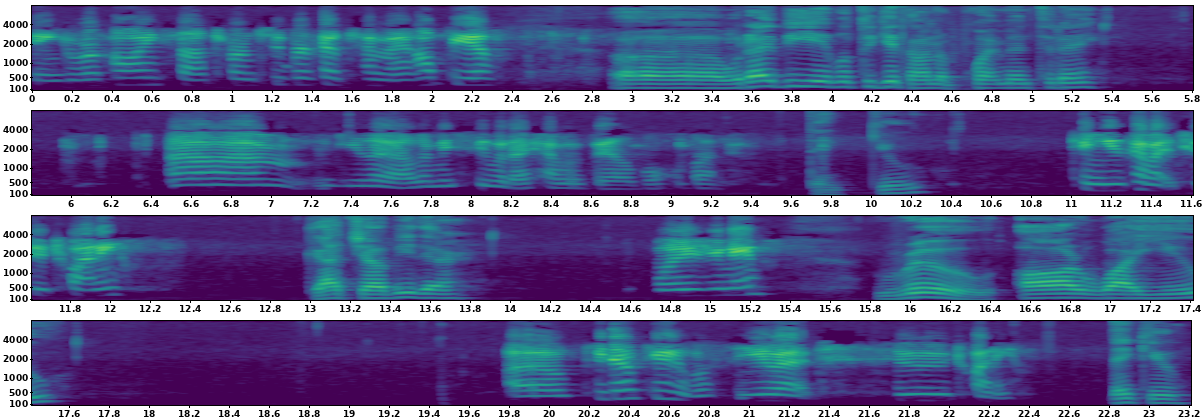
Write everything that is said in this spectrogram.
Thank you for calling Saturn Supercuts. How may I help you? Uh, would I be able to get an appointment today? Um, yeah, let me see what I have available. Hold on. Thank you. Can you come at 220? Gotcha, I'll be there. What is your name? Ryu, R Y U. Okie dokie. We'll see you at 220. Thank you.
